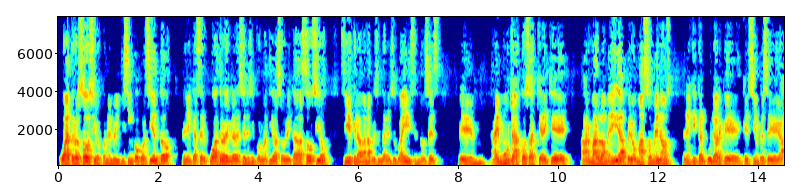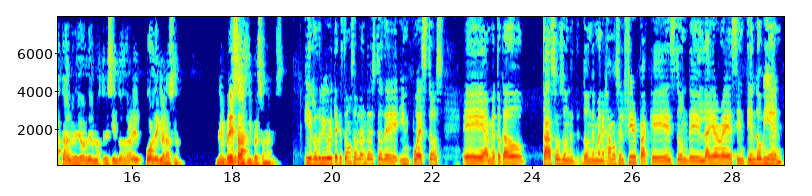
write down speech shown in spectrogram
cuatro socios con el 25%, tenés que hacer cuatro declaraciones informativas sobre cada socio si es que la van a presentar en su país. Entonces, eh, hay muchas cosas que hay que armarlo a medida, pero más o menos tenés que calcular que, siempre se gasta alrededor de unos 300 dólares por declaración, de empresa y personales. Y Rodrigo, ahorita que estamos hablando de esto de impuestos, eh, me ha tocado casos donde, donde manejamos el FIRPA, que es donde el IRS, si entiendo bien,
